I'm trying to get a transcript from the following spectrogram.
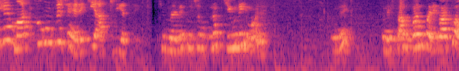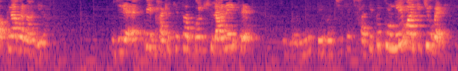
है मासूम से चेहरे की असलियत कि मैंने तुझे अपना क्यों नहीं माना? तूने तूने साहबान परिवार को अपना बना लिया। मुझे एसपी भाटी के साथ गुल खिलाने थे। तो देवर जी के छाती पे कुंडली मार के क्यों बैठी?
